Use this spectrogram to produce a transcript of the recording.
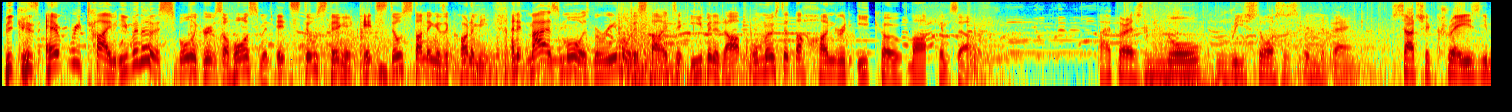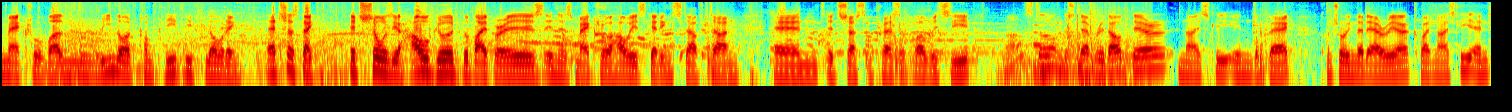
Because every time, even though it's smaller groups of horsemen, it's still stinging. It's still stunting his economy. And it matters more as Marine Lord is starting to even it up almost at the 100 eco mark himself. Viper has no resources in the bank. Such a crazy macro, while Marine Lord completely floating. That's just like, it shows you how good the Viper is in his macro, how he's getting stuff done, and it's just impressive. what we see, well, still on the Steppe Redoubt there, nicely in the back, controlling that area quite nicely. And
